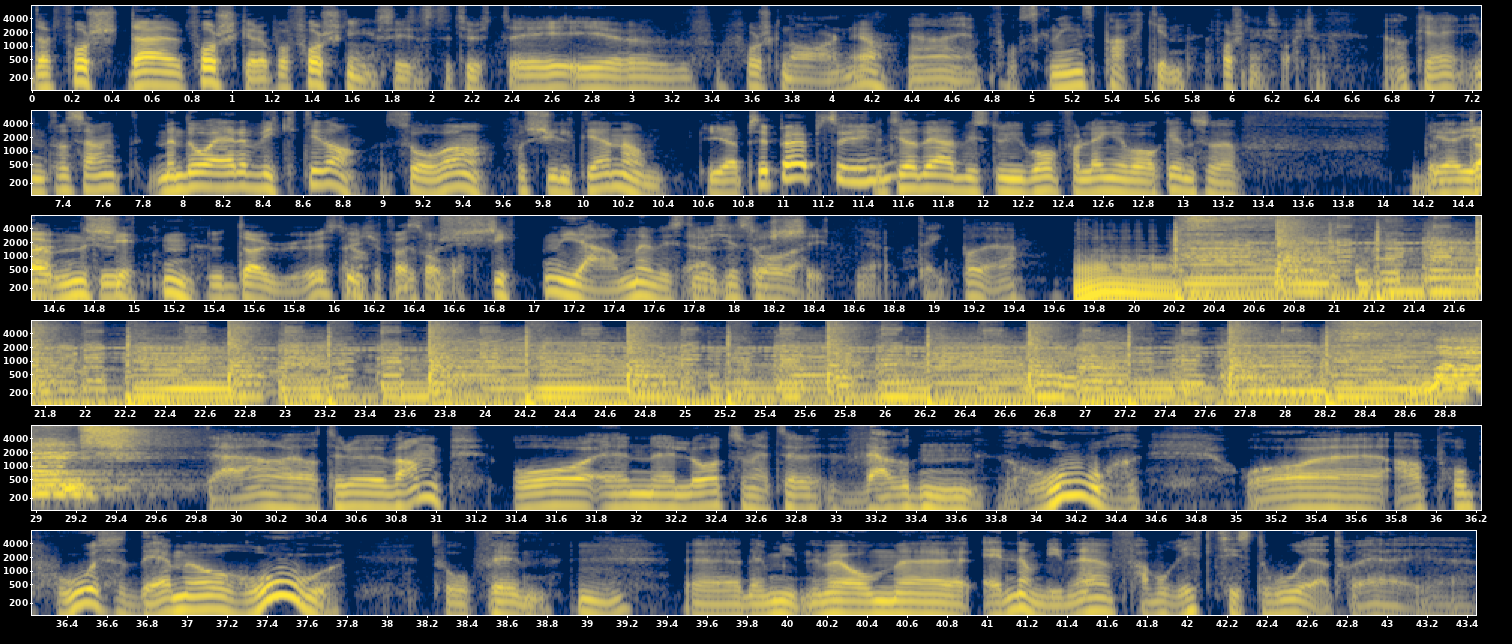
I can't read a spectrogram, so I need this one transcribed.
Det er, for, det er forskere på Forskningsinstituttet i, i uh, Forsknaren, ja. ja, Forskningsparken? Forskningsparken. Ok, interessant. Men da er det viktig, da. Sove. Få skylt gjennom. Jepsi pepsi. Betyr det at hvis du går for lenge våken, så blir hjernen skitten? Du dauer hvis du ikke får sove. Du får skitten hjerne hvis du ikke sover. Tenk på det. Der hørte du Vamp og en låt som heter Verden ror. Og eh, apropos det med å ro, Torfinn, Mm. det minner meg om eh, en av mine favoritthistorier, tror jeg, eh,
